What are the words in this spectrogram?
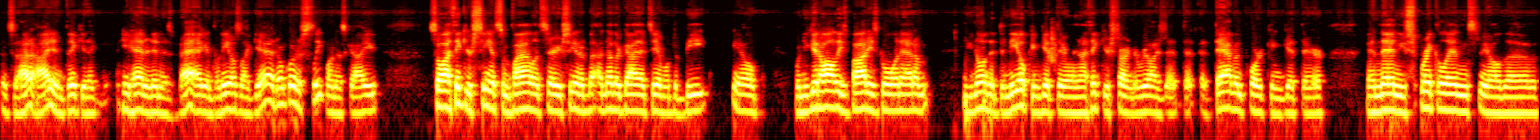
and so I, I didn't think he, he had it in his bag. And Danielle was like, "Yeah, don't go to sleep on this guy." So I think you're seeing some violence there. You're seeing another guy that's able to beat. You know, when you get all these bodies going at him, you know that Danielle can get there, and I think you're starting to realize that, that, that Davenport can get there. And then you sprinkle in, you know,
